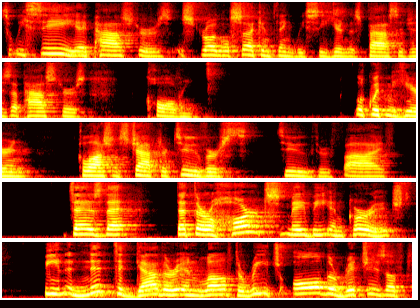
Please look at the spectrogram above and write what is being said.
So we see a pastor's struggle. Second thing we see here in this passage is a pastor's calling. Look with me here in Colossians chapter 2, verse 2 through 5. It says that, that their hearts may be encouraged being knit together in love to reach all the riches of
